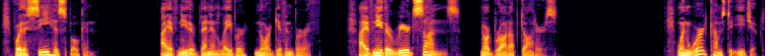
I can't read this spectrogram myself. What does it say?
for the sea has spoken. I have neither been in labor nor given birth. I have neither reared sons nor brought up daughters. When word comes to egypt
